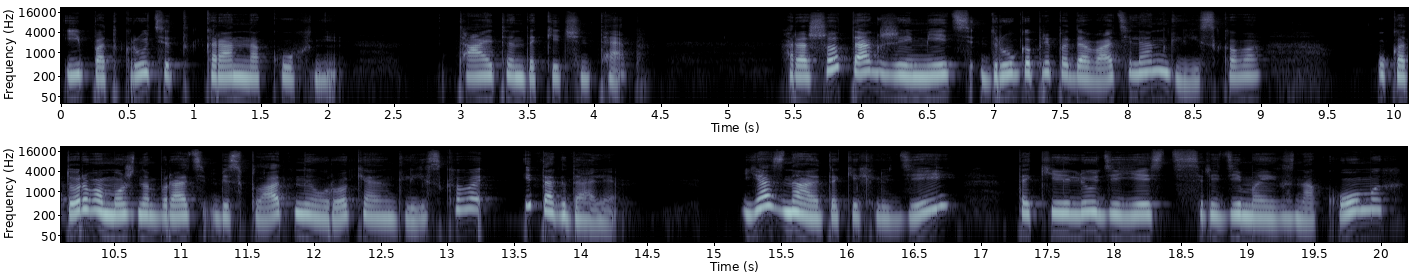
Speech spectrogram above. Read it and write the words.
и подкрутит кран на кухне. Tighten the kitchen tap. Хорошо также иметь друга-преподавателя английского, у которого можно брать бесплатные уроки английского и так далее. Я знаю таких людей, такие люди есть среди моих знакомых.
